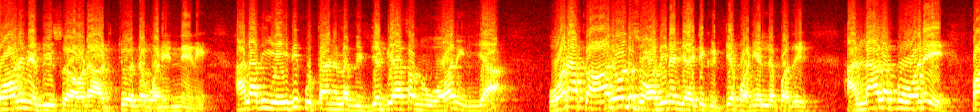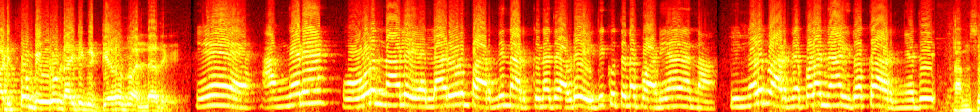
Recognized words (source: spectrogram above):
ഓന് നബീസു അവിടെ അടിച്ചു വരുന്ന പണി തന്നെയാണ്. അല്ലാതെ എഴുതി കുത്താനുള്ള വിദ്യാഭ്യാസം ഒന്നും ഓനില്ല. ഓൻ ആ കാലോണ്ട് സ്വാധീനം ചായിട്ട് കിട്ടിയ പണിയല്ല ഇപ്പൊ അത്. അല്ലാതെ ഇപ്പൊ ഓനെ പഠിപ്പും വീടും ഉണ്ടായിട്ട് കിട്ടിയതൊന്നും അല്ലത് ഏ അങ്ങനെ ഓളെന്നാലേ എല്ലാരോടും പറഞ്ഞു നടക്കണത്. അവിടെ എഴുതി കുത്തുന്ന പണിയാണെന്നാ. നിങ്ങൾ പറഞ്ഞപ്പോഴാ ഞാൻ ഇതൊക്കെ അറിഞ്ഞത്. തംസു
